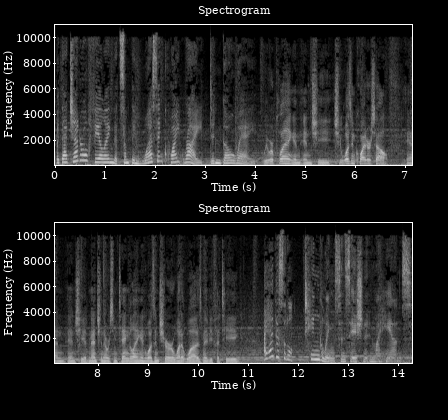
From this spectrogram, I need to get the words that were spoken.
but that general feeling that something wasn't quite right didn't go away. We were playing and, and she, she wasn't quite herself. And, and she had mentioned there was some tingling and wasn't sure what it was, maybe fatigue. I had this little tingling sensation in my hands.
